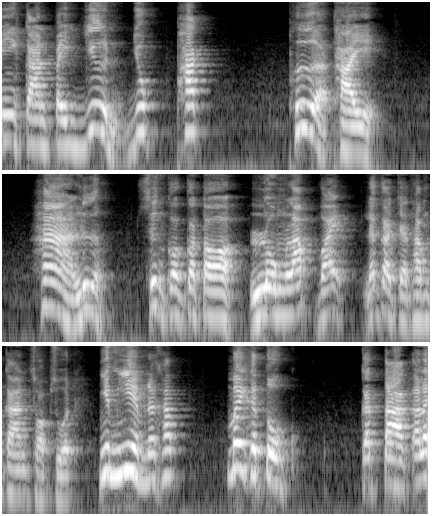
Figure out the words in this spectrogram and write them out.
มีการไปยื่นยุบพักเพื่อไทยห้าเรื่อง ซึ่งกกตลงรับไว้ แล้วก็จะทำการสอบสวน เงียบๆนะครับ ไม่กระตุกกระตากอะไร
